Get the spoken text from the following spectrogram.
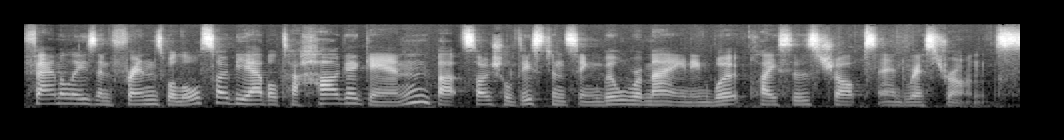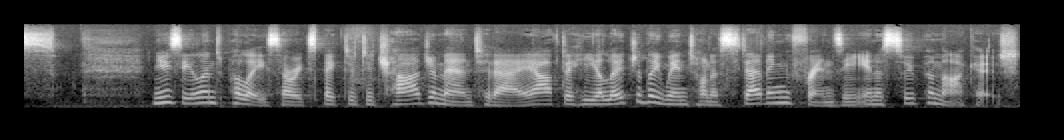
Families and friends will also be able to hug again, but social distancing will remain in workplaces, shops, and restaurants. New Zealand police are expected to charge a man today after he allegedly went on a stabbing frenzy in a supermarket.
